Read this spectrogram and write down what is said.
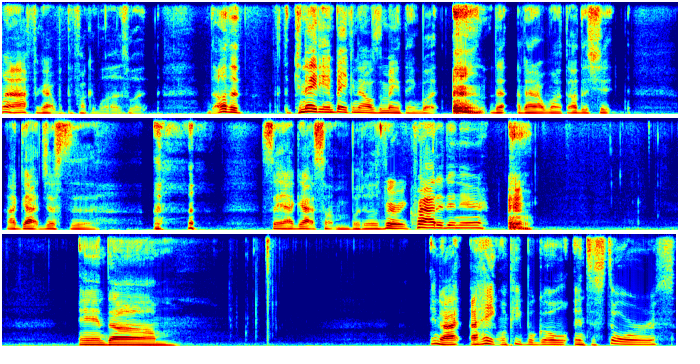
Ah, I forgot what the fuck it was, but the other the Canadian bacon that was the main thing, but that that I want the other shit I got just to say I got something, but it was very crowded in there. and um you know, I, I hate when people go into stores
